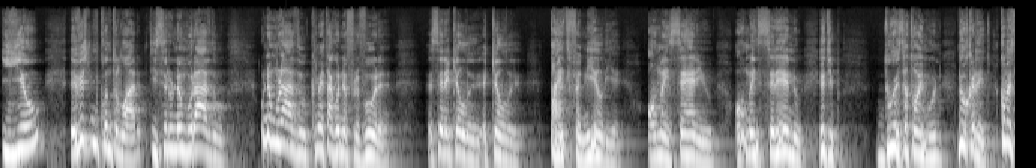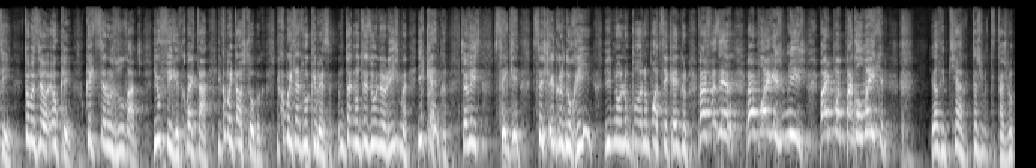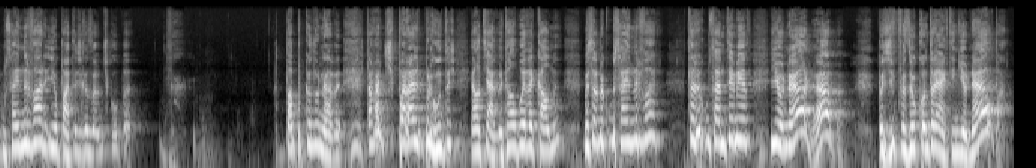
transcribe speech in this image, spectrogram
e eu, em vez de me controlar e ser o namorado, o namorado que mete água na fervura, a ser aquele, aquele pai de família, homem sério, homem sereno, eu tipo, Doença autoimune? Não acredito. Como assim? Então, mas é, é o quê? O que é que disseram os resultados? E o fígado, como é que está? E como é que está o estômago? E como é que está a tua cabeça? Não, não tens um aneurisma? E cancro? Já viste? Sem, sem cancro no rim? E não, não, não pode ser cancro. Vai fazer! Vai para o Egas Meniz! Vai para, para a Goldbacon! E ele tipo, Tiago, estás-me estás a começar a enervar. E eu, pá, tens razão, desculpa. pá, porque eu do nada estava a disparar-lhe perguntas. Ele, Tiago, eu estava boa da calma, mas estava a começar a enervar. Estás a começar a meter medo. E eu, não, não, pá. Depois tive que fazer o contracting. E eu, não, pá.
